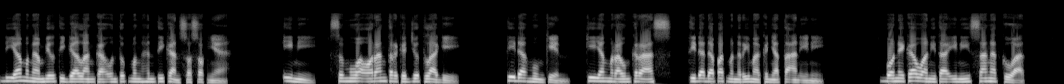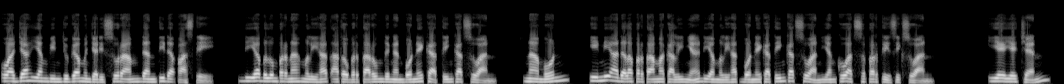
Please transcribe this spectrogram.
Dia mengambil tiga langkah untuk menghentikan sosoknya. Ini, semua orang terkejut lagi. Tidak mungkin, Qi Yang meraung keras, tidak dapat menerima kenyataan ini. Boneka wanita ini sangat kuat. Wajah Yang Bin juga menjadi suram dan tidak pasti. Dia belum pernah melihat atau bertarung dengan boneka tingkat Suan. Namun, ini adalah pertama kalinya dia melihat boneka tingkat Suan yang kuat seperti Zixuan. Ye Ye Chen,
